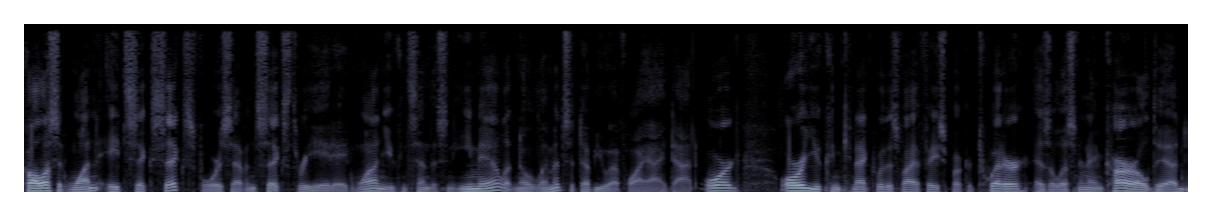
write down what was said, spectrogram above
call us at one eight six six four seven six three eight eight one. You can send us an email at no limits at wfyi.org or you can connect with us via Facebook or Twitter, as a listener named Carl did,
